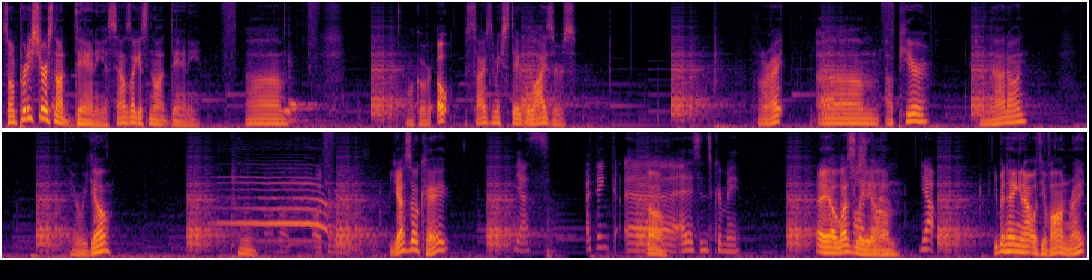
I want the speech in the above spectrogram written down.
so I'm pretty sure it's not Danny. It sounds like it's not Danny. Um, walk over. Oh, seismic stabilizers. All right. Um, up here, turn that on. Here we go. Hmm. You guys okay? Yes. I think uh, Oh. Edison's crewmate. Hey, uh, Leslie. see. Um, Yeah. you've been hanging out with Yvonne, right?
